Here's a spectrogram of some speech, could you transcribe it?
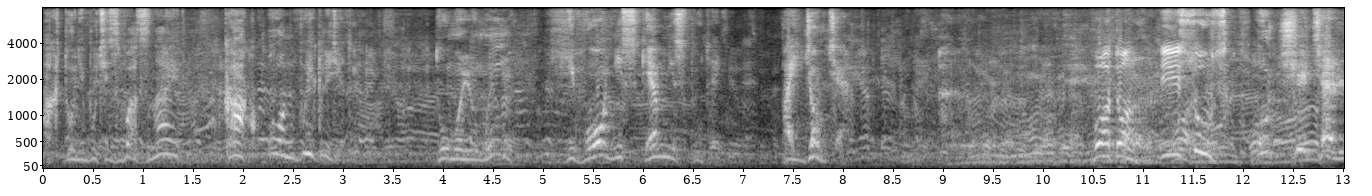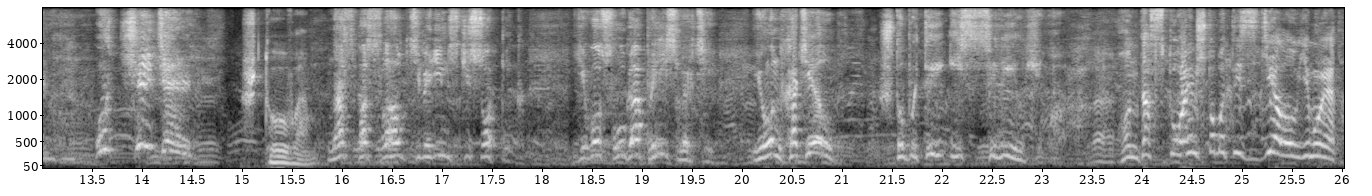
А кто-нибудь из вас знает, как он выглядит? Думаю, мы его ни с кем не спутаем. Пойдемте. Вот он, Иисус! Учитель! Учитель! Что вам? Нас послал к тебе римский сотник. Его слуга при смерти. И он хотел, чтобы ты исцелил его. Он достоин, чтобы ты сделал ему это,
